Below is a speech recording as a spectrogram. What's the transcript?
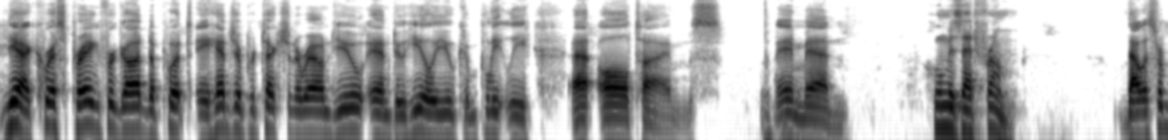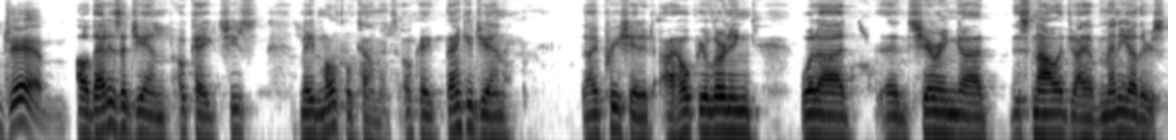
Yeah, Chris praying for God to put a hedge of protection around you and to heal you completely at all times. okay. Amen. Whom is that from? That was from Jan. Oh, that is a Jan. Okay, she's made multiple comments. Okay, thank you, Jan. I appreciate it. I hope you're learning what uh and sharing uh this knowledge. I have many others.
